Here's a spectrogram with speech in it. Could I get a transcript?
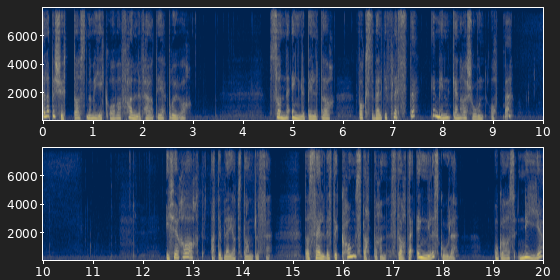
eller beskytta oss når vi gikk over falleferdige bruer. Sånne englebilder vokste vel de fleste i min generasjon opp med. Ikke rart at det ble oppstandelse, da selveste kongsdatteren starta engleskole og ga oss nye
